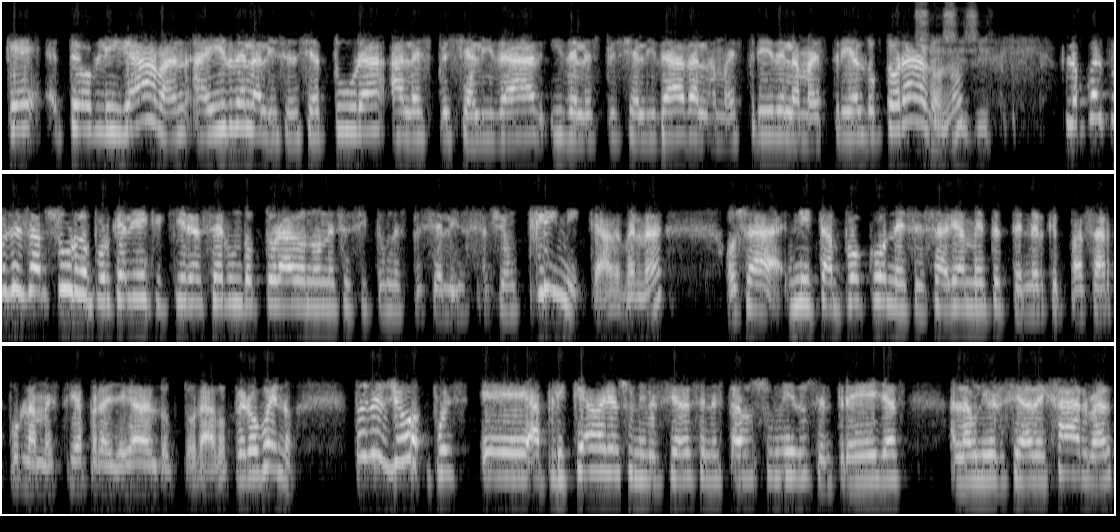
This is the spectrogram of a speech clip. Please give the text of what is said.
que te obligaban a ir de la licenciatura a la especialidad y de la especialidad a la maestría y de la maestría al doctorado, ¿no? Sí, sí. Lo cual pues es absurdo porque alguien que quiere hacer un doctorado no necesita una especialización clínica, ¿verdad? O sea, ni tampoco necesariamente tener que pasar por la maestría para llegar al doctorado. Pero bueno, entonces yo pues eh, apliqué a varias universidades en Estados Unidos, entre ellas a la Universidad de Harvard,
